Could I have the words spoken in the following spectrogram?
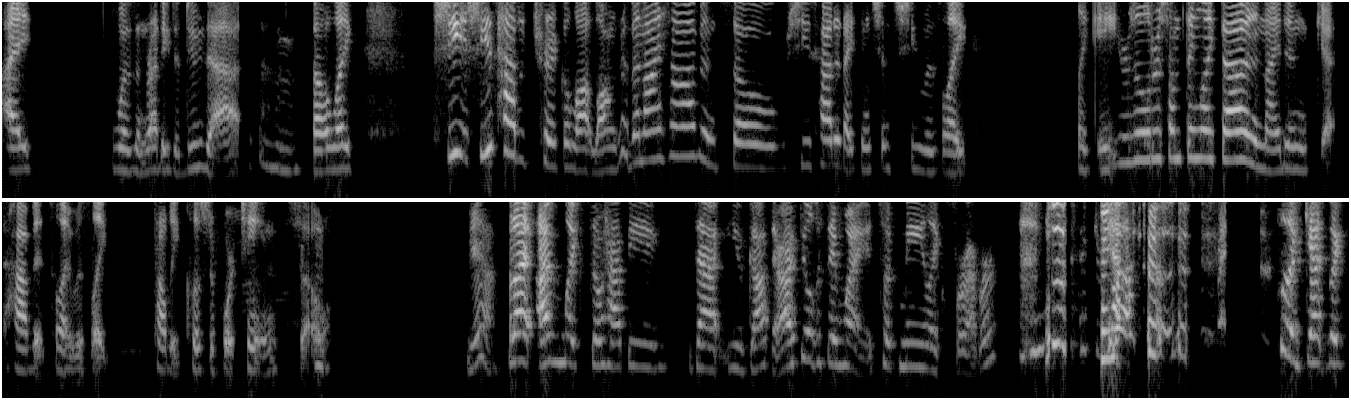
I wasn't ready to do that. Mm-hmm. So like, she she's had a trich a lot longer than I have, and so she's had it I think since she was like like eight years old or something like that, and I didn't get have it till I was like probably close to fourteen. So hmm. yeah, but I I'm like so happy that you've got there. I feel the same way. It took me like forever to, to yeah. to like get like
